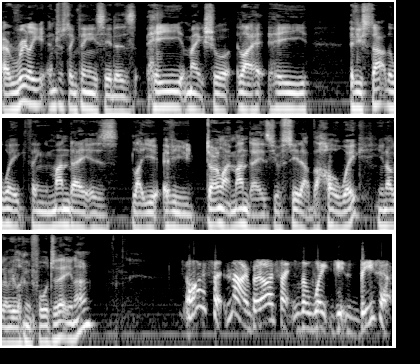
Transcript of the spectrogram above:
a really interesting thing he said is he makes sure like he if you start the week thinking Monday is like you if you don't like Mondays, you've set up the whole week. You're not going to be looking forward to that, you know. I think no, but I think the week gets better.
